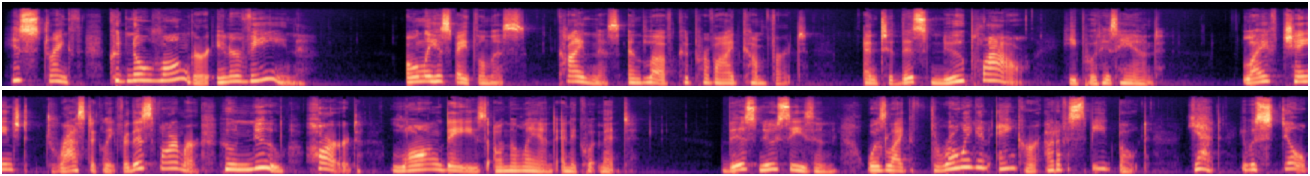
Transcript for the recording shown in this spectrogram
His strength could no longer intervene. Only his faithfulness, kindness, and love could provide comfort. And to this new plow, he put his hand. Life changed drastically for this farmer who knew hard, long days on the land and equipment. This new season was like throwing an anchor out of a speedboat, yet it was still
